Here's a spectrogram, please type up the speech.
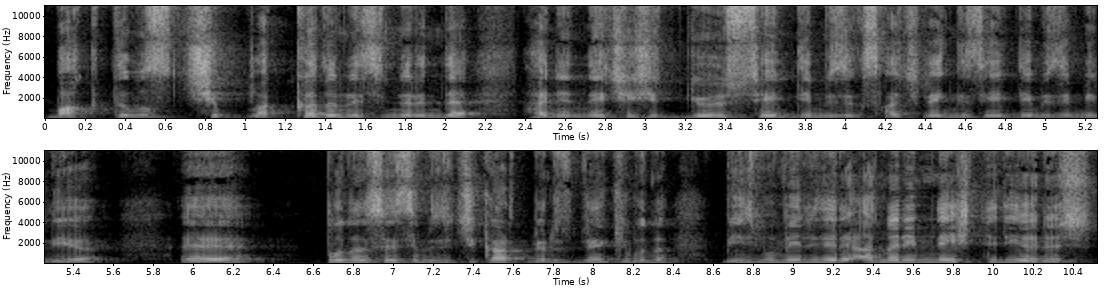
Baktığımız çıplak kadın resimlerinde hani ne çeşit göğüs sevdiğimizi, saç rengi sevdiğimizi biliyor. E buna sesimizi çıkartmıyoruz. Diyor ki bunu biz bu verileri anonimleştiriyoruz.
